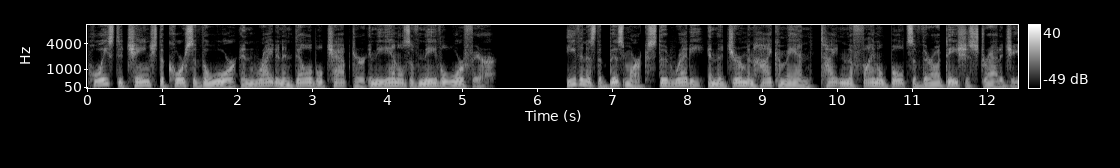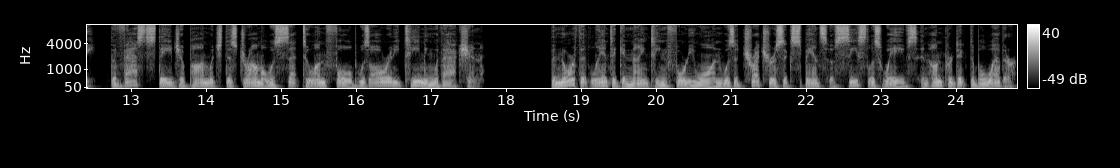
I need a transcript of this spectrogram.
poised to change the course of the war and write an indelible chapter in the annals of naval warfare. Even as the Bismarck stood ready and the German High Command tightened the final bolts of their audacious strategy, the vast stage upon which this drama was set to unfold was already teeming with action. The North Atlantic in 1941 was a treacherous expanse of ceaseless waves and unpredictable weather,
